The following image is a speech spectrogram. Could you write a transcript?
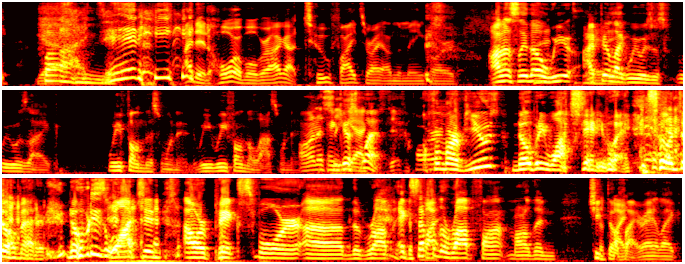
he? Yeah. But did he? I did horrible, bro. I got two fights right on the main card. Honestly though, we I feel like we was just we was like we phoned this one in. We we phoned the last one in. Honestly, and guess yeah, 'cause what? this card- From our views, nobody watched anyway, so it don't matter. Nobody's watching our picks for uh the Rob, except for the Rob Font Marlon Chito fight. fight. right? Like,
